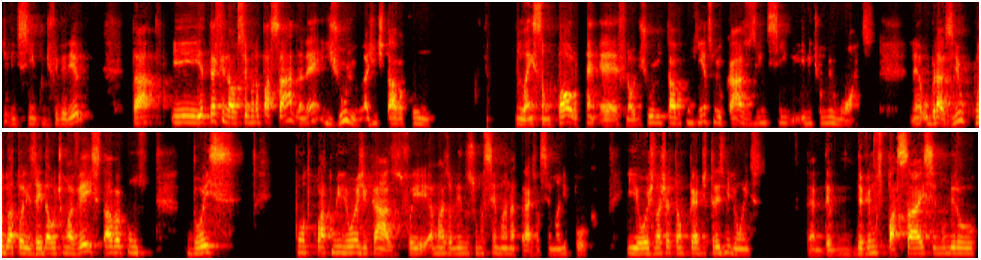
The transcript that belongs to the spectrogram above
dia 25 de fevereiro. Tá? E até final de semana passada, né, em julho, a gente estava com lá em São Paulo, né, é, final de julho, estava com 500 mil casos 25, e 21 mil mortes. Né? O Brasil, quando eu atualizei da última vez, estava com 2,4 milhões de casos. Foi há mais ou menos uma semana atrás, uma semana e pouco. E hoje nós já estamos perto de 3 milhões. Né? Devemos passar esse número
